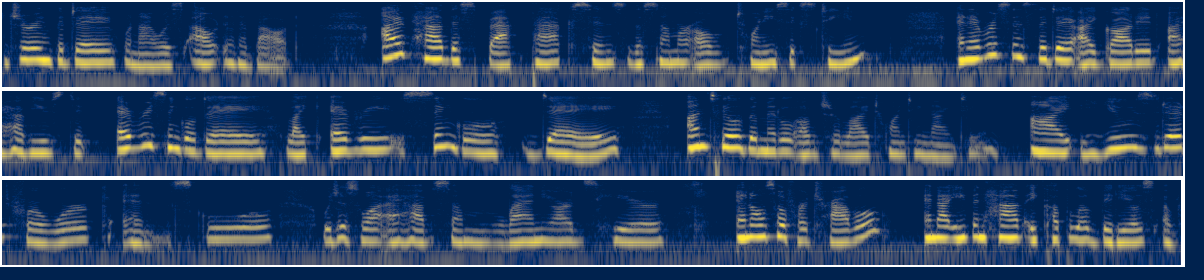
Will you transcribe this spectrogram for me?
during the day when I was out and about. I've had this backpack since the summer of 2016, and ever since the day I got it, I have used it every single day, like every single day until the middle of July 2019. I used it for work and school, which is why I have some lanyards here, and also for travel. And I even have a couple of videos of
